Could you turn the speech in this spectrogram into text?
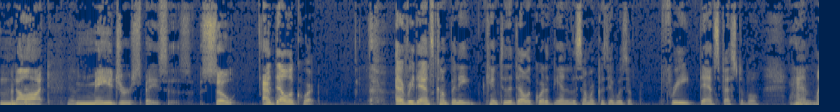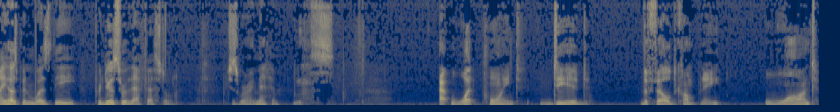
not yeah. major spaces. So the Delacorte. Every dance company came to the Delacorte at the end of the summer because there was a free dance festival, hmm. and my husband was the producer of that festival, which is where I met him. At what point did the Feld Company want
